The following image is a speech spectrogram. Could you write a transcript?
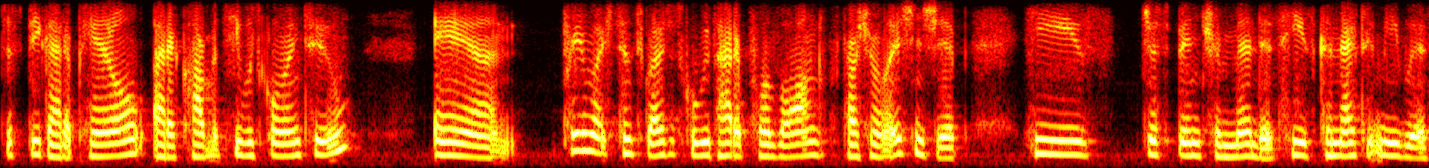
to speak at a panel at a conference he was going to. And pretty much since graduate school, we've had a prolonged professional relationship. He's just been tremendous. He's connected me with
